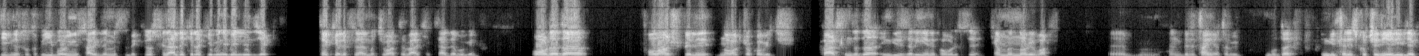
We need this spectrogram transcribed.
dilini tutup iyi bir oyunu sergilemesini bekliyoruz. Finaldeki rakibini belli edecek tek yarı final maçı var tabii erkeklerde bugün. Orada da olan şüpheli Novak Djokovic. Karşısında da İngilizlerin yeni favorisi Cameron Norrie var. Ee, yani Britanya tabii. Burada İngiltere, İskoçya diye değil de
